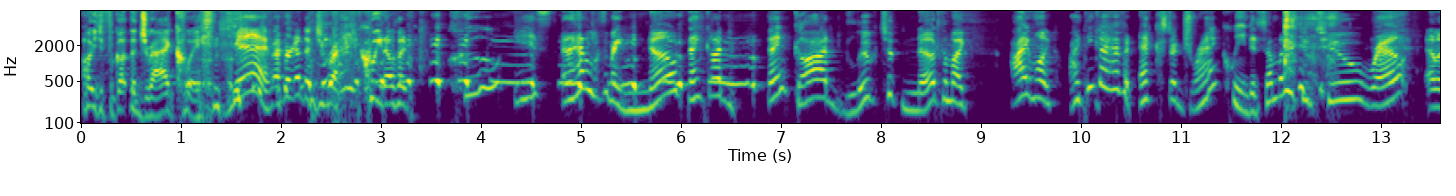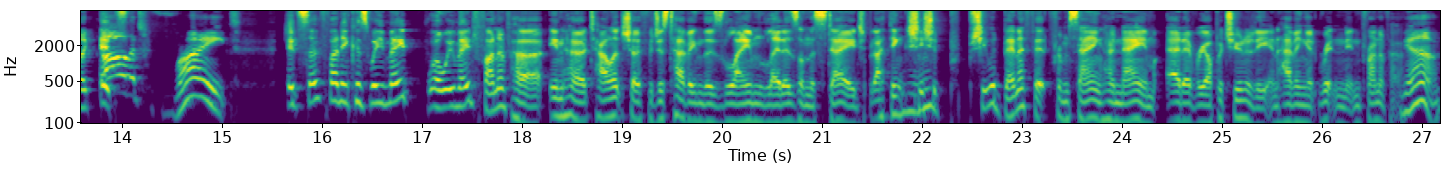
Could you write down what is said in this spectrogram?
Oh, you forgot the drag queen. yes, I forgot the drag queen. I was like, who is? And I had to look at my note. Thank God, thank God Luke took notes. I'm like, I'm like, I think I have an extra drag queen. Did somebody do two round? And I'm like, oh, that's right. It's so funny because we made well, we made fun of her in her talent show for just having those lame letters on the stage. But I think she mm-hmm. should she would benefit from saying her name at every opportunity and having it written in front of her. Yeah.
